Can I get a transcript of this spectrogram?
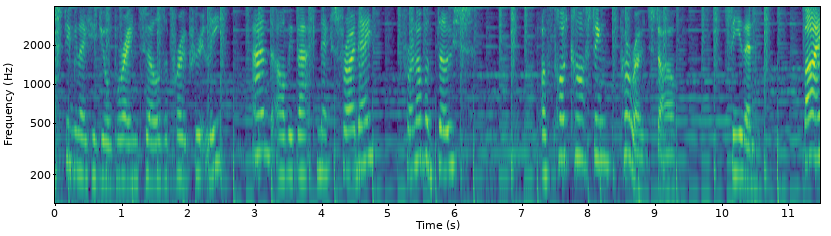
stimulated your brain cells appropriately, and I'll be back next Friday for another dose of podcasting Perrone style. See you then. Bye.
